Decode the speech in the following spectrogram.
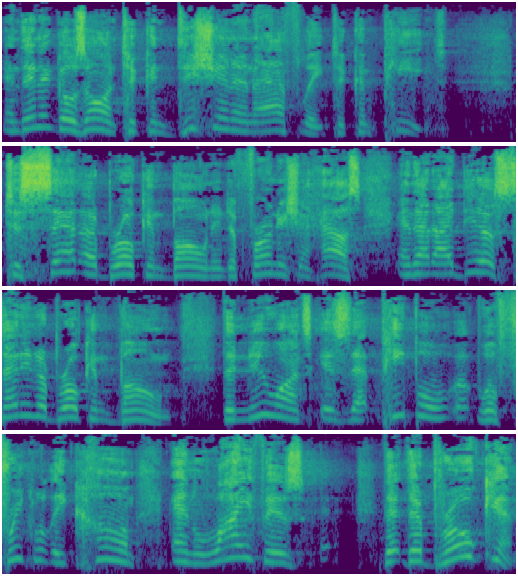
And then it goes on to condition an athlete to compete to set a broken bone and to furnish a house. And that idea of setting a broken bone, the nuance is that people will frequently come and life is, they're broken.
